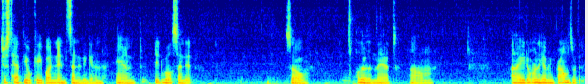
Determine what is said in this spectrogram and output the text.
just tap the OK button and send it again and it will send it. So other than that um, I don't really have any problems with it.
